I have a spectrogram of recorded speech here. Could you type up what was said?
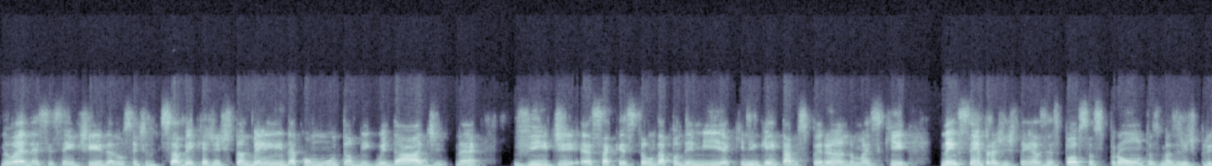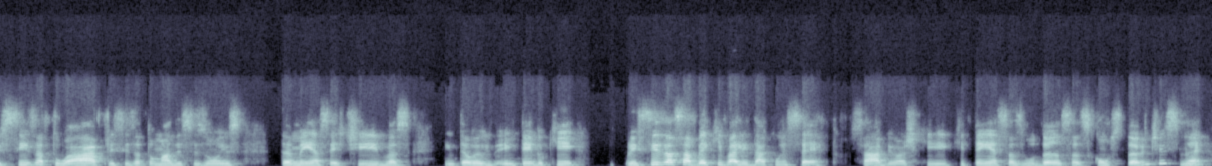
Não é nesse sentido, é no sentido de saber que a gente também lida com muita ambiguidade, né? Vide essa questão da pandemia que ninguém estava esperando, mas que nem sempre a gente tem as respostas prontas, mas a gente precisa atuar, precisa tomar decisões também assertivas. Então, eu entendo que precisa saber que vai lidar com o incerto, sabe? Eu acho que, que tem essas mudanças constantes, né?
